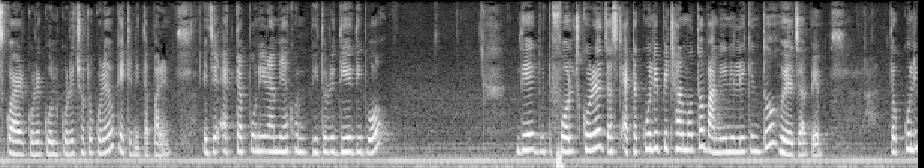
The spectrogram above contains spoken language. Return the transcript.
স্কোয়ার করে, গোল করে, ছোট করেও কেটে নিতে পারেন। এই যে একটা পনির আমি এখন ভিতরে দিয়ে দিব। দিয়ে দুটো ফোল্ড করে জাস্ট একটা কুলি পিঠার মতো বানিয়ে নিলে কিন্তু হয়ে যাবে। তো কুলি,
